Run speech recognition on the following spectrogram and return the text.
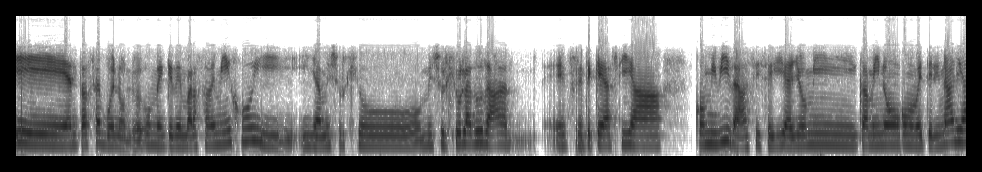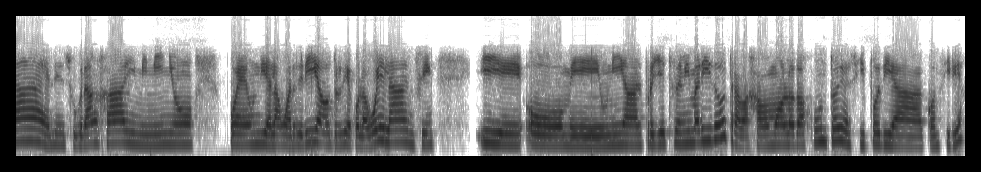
y entonces, bueno, luego me quedé embarazada de mi hijo y, ya me surgió, me surgió la duda eh, frente a qué hacía con mi vida, si seguía yo mi camino como veterinaria, él en su granja y mi niño pues un día en la guardería, otro día con la abuela, en fin, y o me unía al proyecto de mi marido, trabajábamos los dos juntos y así podía conciliar.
